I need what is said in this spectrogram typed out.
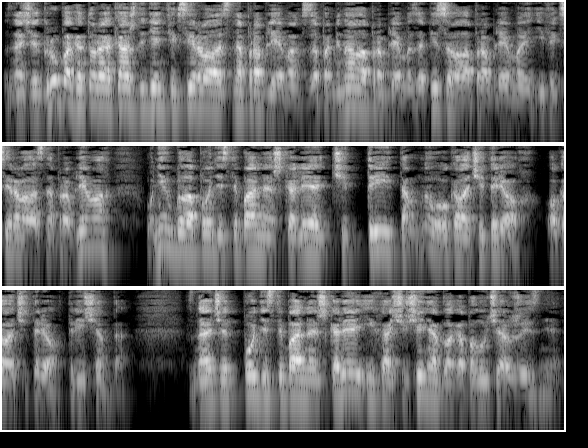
Значит, группа, которая каждый день фиксировалась на проблемах, запоминала проблемы, записывала проблемы и фиксировалась на проблемах, у них было по десятибальной шкале 3, там, ну, около 4, около 4, 3 с чем-то. Значит, по десятибальной шкале их ощущение благополучия в жизни.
